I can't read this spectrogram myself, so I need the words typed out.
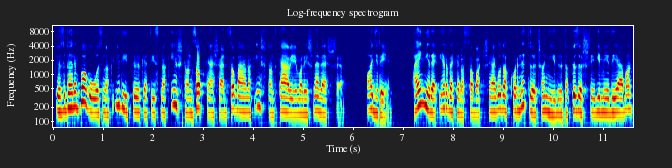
Közben bagóznak, üdítőket isznak, instant zapkását zabálnak instant kávéval és levessel. Agyrén. Ha ennyire érdekel a szabadságod, akkor ne tölts annyi időt a közösségi médiában,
